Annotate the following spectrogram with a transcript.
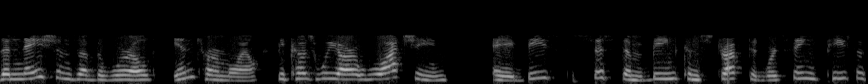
the nations of the world in turmoil, because we are watching a beast system being constructed, we're seeing pieces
